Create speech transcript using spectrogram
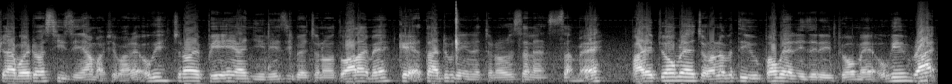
ပြပွဲအတွက်စီစဉ်ရမှာဖြစ်ပါတယ်။ Okay ကျွန်တော်ရဲ့ BAI ညီလေးစီပဲကျွန်တော်သွားလိုက်မယ်။ကဲအတန်တူလေးနဲ့ကျွန်တော်တို့ဇလန်ဆက်မယ်။ဘာတွေပြောမလဲကျွန်တော်လည်းမသိဘူး။ပောက်ပြန်နေစေတွေပြောမယ်။ Okay right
